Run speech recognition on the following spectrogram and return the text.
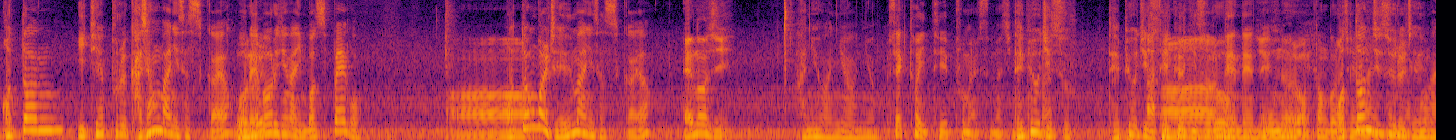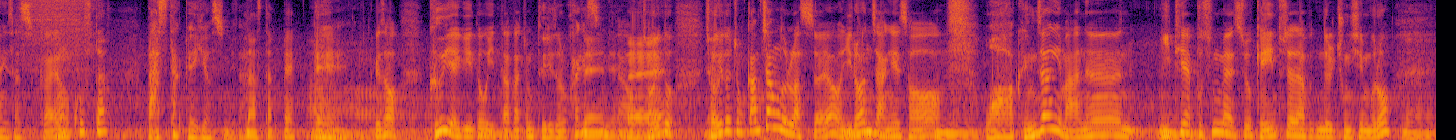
어떤 ETF를 가장 많이 샀을까요? 뭐? 레버리지나 인버스 빼고 아, 어떤 걸 제일 많이 샀을까요? 에너지 아니요, 아니요, 아니요. 섹터 ETF 말씀하시는 대표 건가요? 지수, 대표 지수. 아 대표 지수로 아. 오늘 어떤 걸 제일 어떤 많이 지수를 제일 샀냐고? 많이 샀을까요? 음, 코스닥, 나스닥 100이었습니다. 나스닥 100. 네. 아. 그래서 그 얘기도 이따가 좀 드리도록 하겠습니다. 네, 네. 네. 저희도 저희도 좀 깜짝 놀랐어요. 이런 장에서 음. 와 굉장히 많은 ETF 순매수 개인 투자자분들 중심으로 네.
